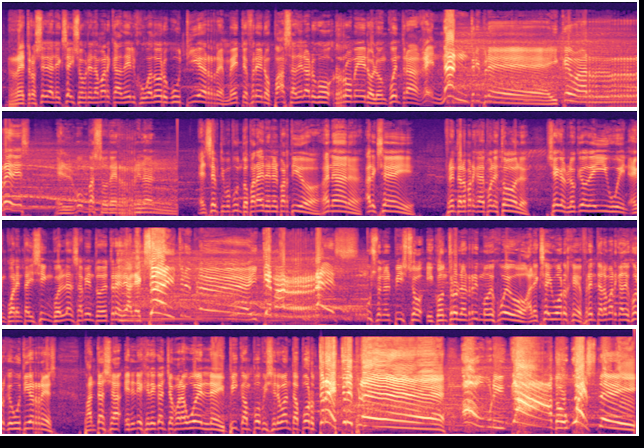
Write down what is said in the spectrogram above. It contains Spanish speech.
Retrocede Alexei sobre la marca del jugador Gutiérrez. Mete freno, pasa de largo Romero. Lo encuentra Renan triple. Y quema redes. El bombazo de Renan. El séptimo punto para él en el partido. Renan, Alexei frente a la marca de Paul Stoll. Llega el bloqueo de Ewin en 45. El lanzamiento de 3 de Alexei. Triple. Y quema redes. Puso en el piso y controla el ritmo de juego. Alexei Borges frente a la marca de Jorge Gutiérrez. Pantalla en el eje de cancha para Wesley. Pican Pop y se levanta por 3. Triple. ¡Obrigado, Wesley!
